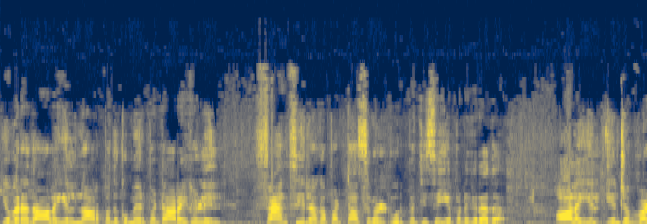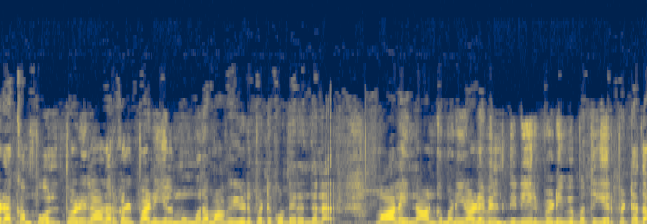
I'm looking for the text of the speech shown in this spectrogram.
இவரது ஆலையில் நாற்பதுக்கும் மேற்பட்ட அறைகளில் ஃபேன்சி ரக பட்டாசுகள் உற்பத்தி செய்யப்படுகிறது. ஆலையில் இன்று வழக்கம் போல் தொழிலாளர்கள் பணியில் மும்முரமாக ஈடுபட்டுக் கொண்டிருந்தனர். மாலை நான்கு மணி அளவில் திடீர் வெடி விபத்து ஏற்பட்டது.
